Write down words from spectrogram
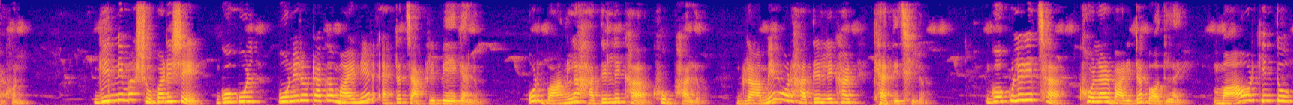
এখন। গিন্নিমার সুপারিশে গোকুল পনেরো টাকা মাইনের একটা চাকরি পেয়ে গেল। ওর বাংলা হাতের লেখা খুব ভালো। গ্রামে ওর হাতের লেখার খ্যাতি ছিল। গোকুলের ইচ্ছা খোলার বাড়িটা বদলায়। মা ওর কিন্তু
